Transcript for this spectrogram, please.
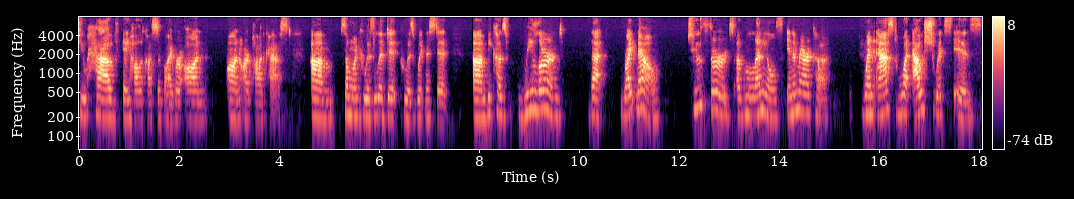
to have a Holocaust survivor on on our podcast, um, someone who has lived it, who has witnessed it, um, because we learned that right now, two thirds of millennials in America, when asked what Auschwitz is,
